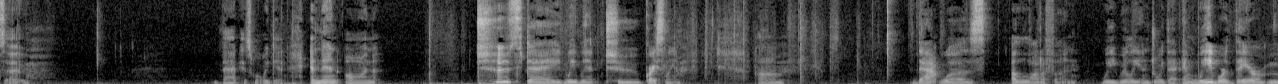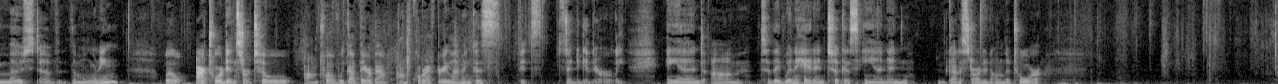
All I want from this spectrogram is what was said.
So that is what we did. And then on Tuesday, we went to Graceland. Um, that was a lot of fun. We really enjoyed that. And we were there most of the morning. Well, our tour didn't start till um, 12. We got there about um, quarter after 11 because it's said to get there early. And um, so they went ahead and took us in and got us started on the tour.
